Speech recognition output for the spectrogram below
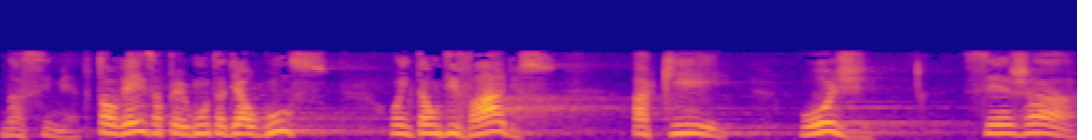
nascimento. Talvez a pergunta de alguns, ou então de vários, aqui hoje, seja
